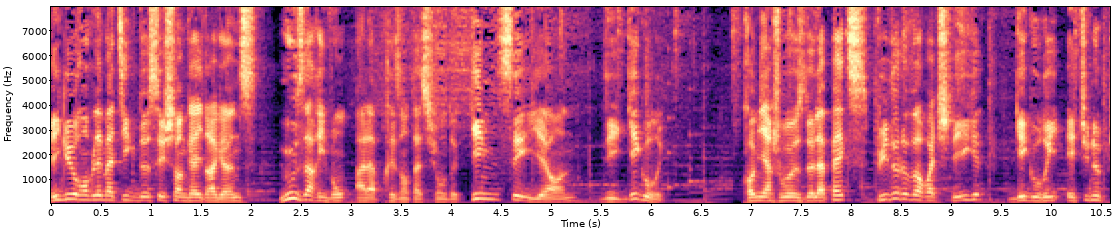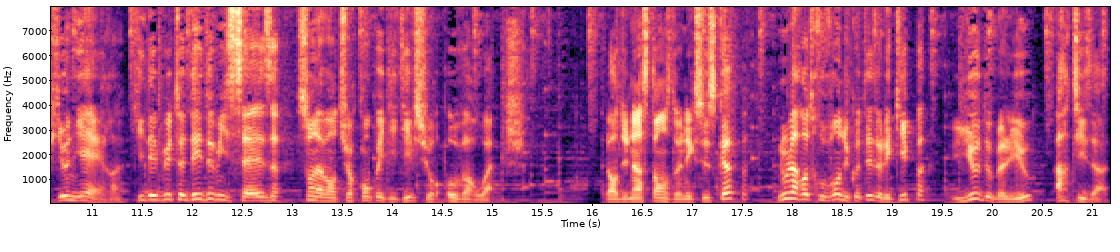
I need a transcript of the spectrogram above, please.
Figure emblématique de ces Shanghai Dragons, nous arrivons à la présentation de Kim Se-yeon, dit Geguri. Première joueuse de l'Apex, puis de l'Overwatch League, Geguri est une pionnière qui débute dès 2016 son aventure compétitive sur Overwatch. Lors d'une instance de Nexus Cup, nous la retrouvons du côté de l'équipe UW Artisan,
